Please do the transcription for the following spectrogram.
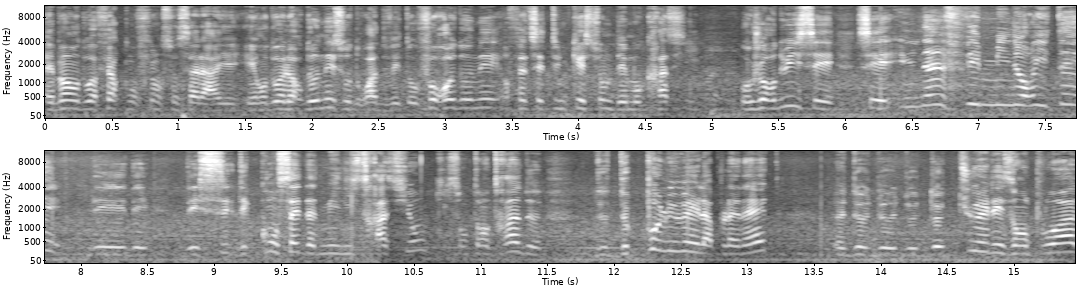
eh ben on doit faire confiance aux salariés et on doit leur donner ce droit de veto. Il faut redonner, en fait c'est une question de démocratie. Aujourd'hui c'est une infime minorité des, conseils d'administration qui sont en train de polluer la planète, de, tuer les emplois.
